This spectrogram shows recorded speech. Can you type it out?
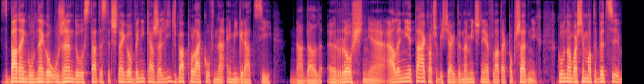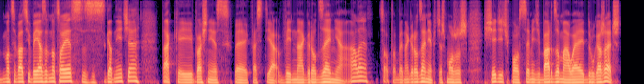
z badań Głównego Urzędu Statystycznego wynika, że liczba Polaków na emigracji nadal rośnie, ale nie tak oczywiście jak dynamicznie w latach poprzednich. Główną właśnie motywacją wyjazdów, no co jest? Zgadniecie? Tak, właśnie jest e, kwestia wynagrodzenia, ale co to wynagrodzenie? Przecież możesz siedzieć w Polsce, mieć bardzo małe. Druga rzecz,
